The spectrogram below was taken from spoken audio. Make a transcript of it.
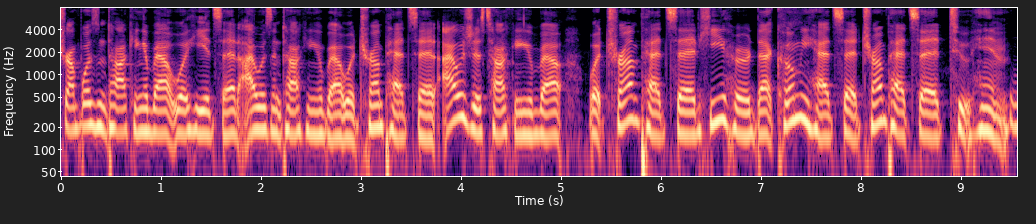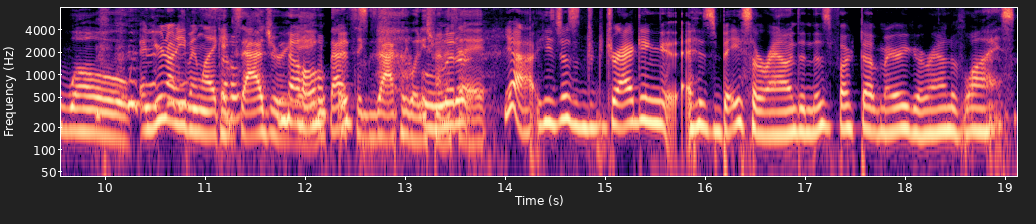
Trump wasn't talking about what he had said. I wasn't talking about what Trump had said. I was just talking about what Trump had said. He heard that Comey had said, Trump had said to him. Whoa. And you're not even like exaggerating. No, That's exactly what he's trying to say. Yeah, he's just d- dragging his base around in this fucked up merry-go-round of lies.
